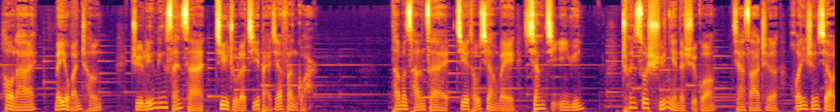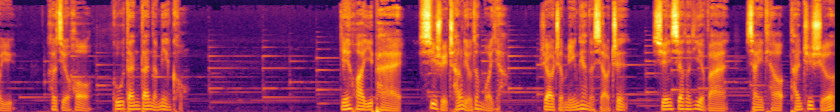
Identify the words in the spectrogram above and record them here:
后来没有完成，只零零散散记住了几百家饭馆。他们藏在街头巷尾，香气氤氲，穿梭十年的时光，夹杂着欢声笑语和酒后孤单单的面孔。年华一派，细水长流的模样。绕着明亮的小镇，喧嚣的夜晚像一条贪吃蛇，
